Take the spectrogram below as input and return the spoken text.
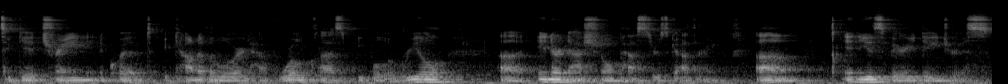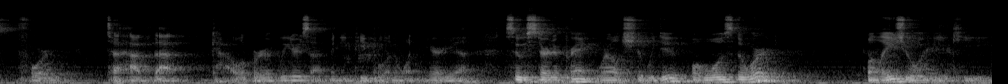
to get trained and equipped, encounter the Lord, have world class people, a real uh, international pastors gathering. Um, India is very dangerous for to have that caliber of leaders, that many people in one area. So we started praying. What else should we do? Well, what was the word? Malaysia would be key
